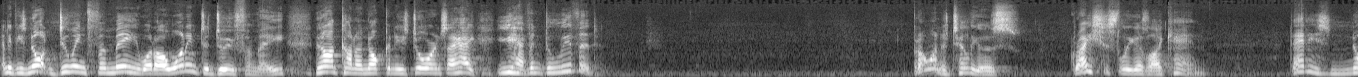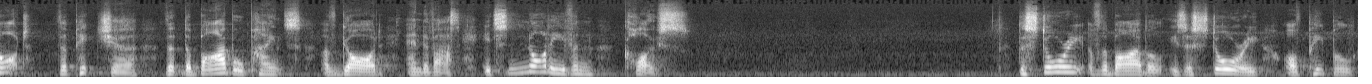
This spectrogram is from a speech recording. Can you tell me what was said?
And if He's not doing for me what I want Him to do for me, then I kind of knock on His door and say, hey, you haven't delivered. But I want to tell you as graciously as I can that is not the picture that the Bible paints of God and of us. It's not even close. The story of the Bible is a story of people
